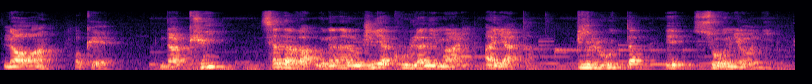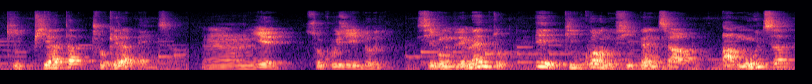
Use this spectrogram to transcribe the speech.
No, eh? Ok. Da qui si dava un'analogia con gli animali aiata, piluta e sornioni, che piata ciò che la pensa. Mmm, yeah, so così doni. Secondo elemento è che quando si pensa a muzza,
